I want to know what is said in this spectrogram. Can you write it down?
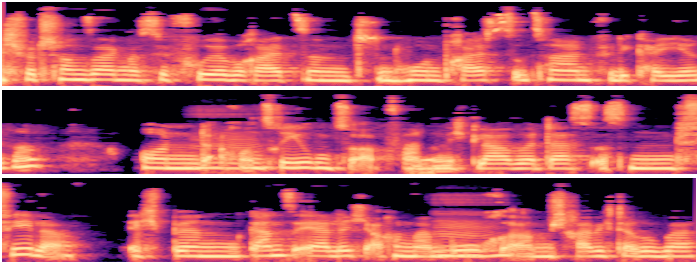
Ich würde schon sagen, dass wir früher bereit sind, einen hohen Preis zu zahlen für die Karriere und mhm. auch unsere Jugend zu opfern. Und ich glaube, das ist ein Fehler. Ich bin ganz ehrlich, auch in meinem mhm. Buch ähm, schreibe ich darüber,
